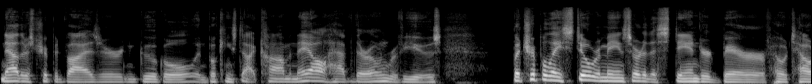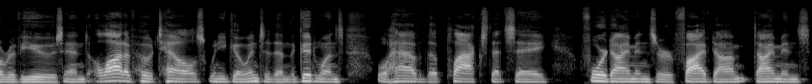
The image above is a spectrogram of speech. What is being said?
Now there's TripAdvisor and Google and Bookings.com, and they all have their own reviews. But AAA still remains sort of the standard bearer of hotel reviews. And a lot of hotels, when you go into them, the good ones will have the plaques that say four diamonds or five dom- diamonds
